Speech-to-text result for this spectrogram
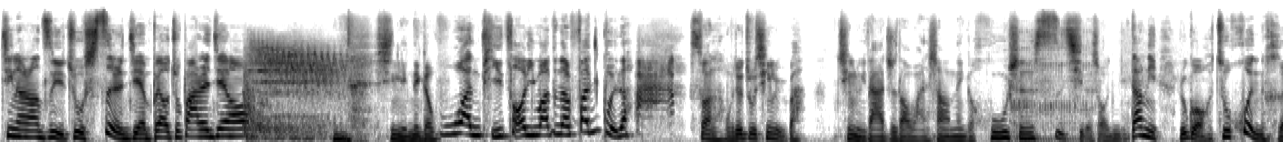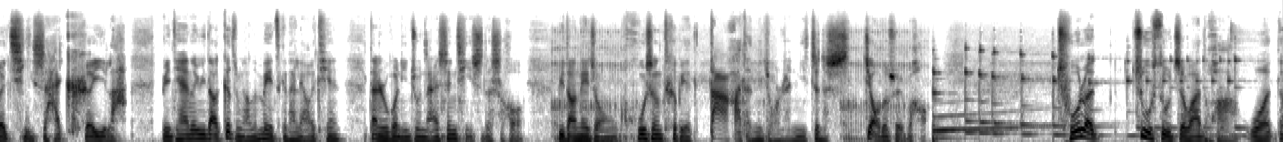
尽量让自己住四人间，不要住八人间哦。心里那个万皮草泥马在那翻滚啊！算了，我就住青旅吧。青旅大家知道，晚上那个呼声四起的时候，你当你如果住混合寝室还可以啦，每天还能遇到各种各样的妹子跟他聊天。但如果你住男生寝室的时候，遇到那种呼声特别大的那种人，你真的是觉都睡不好。除了住宿之外的话，我的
